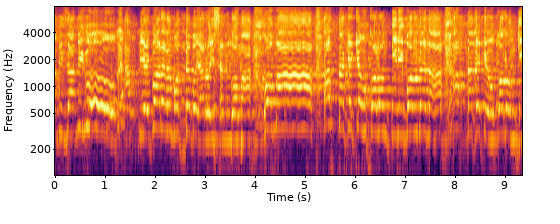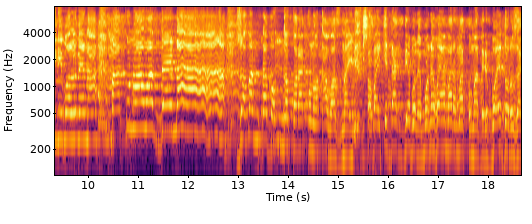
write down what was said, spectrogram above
আমি জানি গো, আপনি এ ঘরের মধ্যে বয়া রইছেন গো মা। ও মা, আপনাকে কেউ কলঙ্কিনি বলবে না। কেউ কলঙ্কিনি বলবে না, মা কোনো আওয়াজ দেয় না। জবানটা বন্ধ করা কোনো আওয়াজ নাই। সবাইকে ডাক দিয়ে বলে, মনে হয় আমার মা তোমাদের বয়ে দরজা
